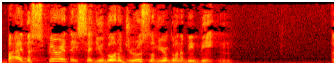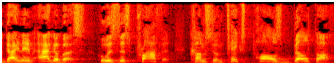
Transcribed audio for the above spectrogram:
By the Spirit, they said, you go to Jerusalem, you're going to be beaten. A guy named Agabus, who is this prophet, comes to him, takes Paul's belt off.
